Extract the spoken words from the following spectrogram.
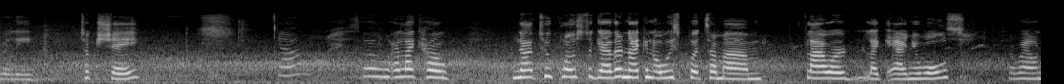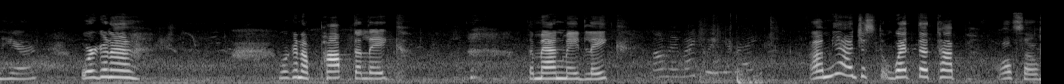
Really took shape. Yeah. So I like how not too close together and I can always put some um, flowered like annuals around here. We're gonna we're gonna pop the lake, the man-made lake. Mom, am I doing it right? Um, yeah, just wet the top also.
